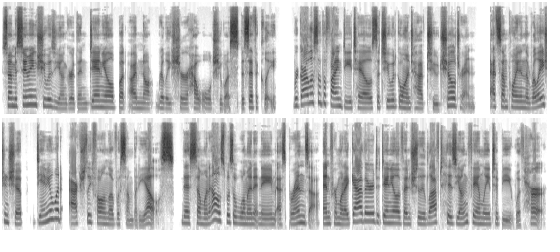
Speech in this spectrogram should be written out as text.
so I'm assuming she was younger than Daniel, but I'm not really sure how old she was specifically. Regardless of the fine details, the two would go on to have two children. At some point in the relationship, Daniel would actually fall in love with somebody else. This someone else was a woman named Esperanza, and from what I gathered, Daniel eventually left his young family to be with her.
